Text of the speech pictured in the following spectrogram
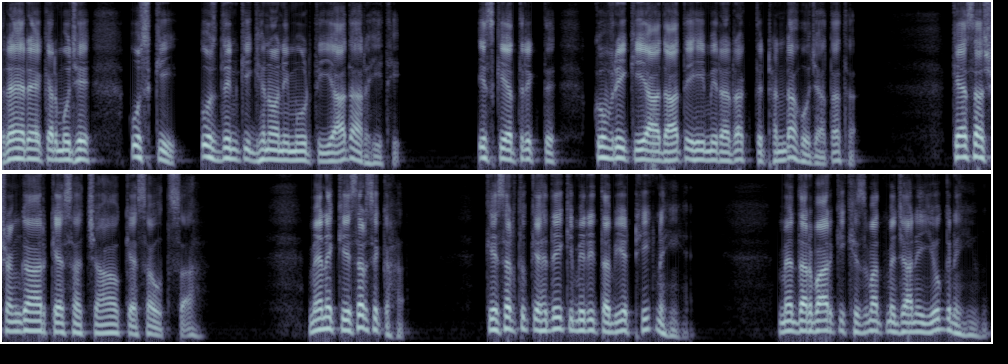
रह, रहकर मुझे उसकी, उस दिन की घिनौनी मूर्ति याद आ रही थी। इसके अतिरिक्त कुंवरी की याद आते ही मेरा रक्त ठंडा हो जाता था। कैसा श्रृंगार, कैसा चाव, कैसा उत्साह। मैंने केसर से कहा, केसर, तू कह दे कि मेरी तबीयत ठीक नहीं है। मैं दरबार की खिदमत में जाने योग्य नहीं हूँ।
